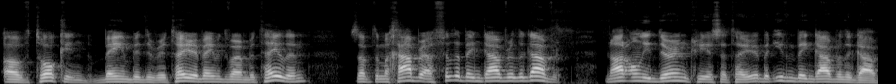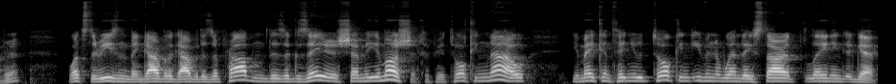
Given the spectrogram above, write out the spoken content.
of talking, Bein B'diritayr, Bein B'dvarim B'teilim, Zok Mechaber, Afila Ben Gavr Legavr. Not only during Kriyas HaTorah, but even Ben Gavr Legavr. What's the reason Ben Gavr Legavr there's a problem? There's a Gzeir Shemi Yimoshech. If you're talking now, you may continue talking even when they start laning again.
